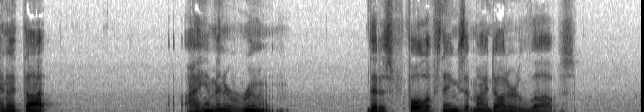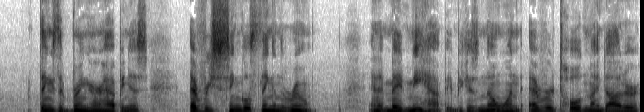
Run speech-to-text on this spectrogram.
And I thought, I am in a room that is full of things that my daughter loves, things that bring her happiness, every single thing in the room and it made me happy because no one ever told my daughter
